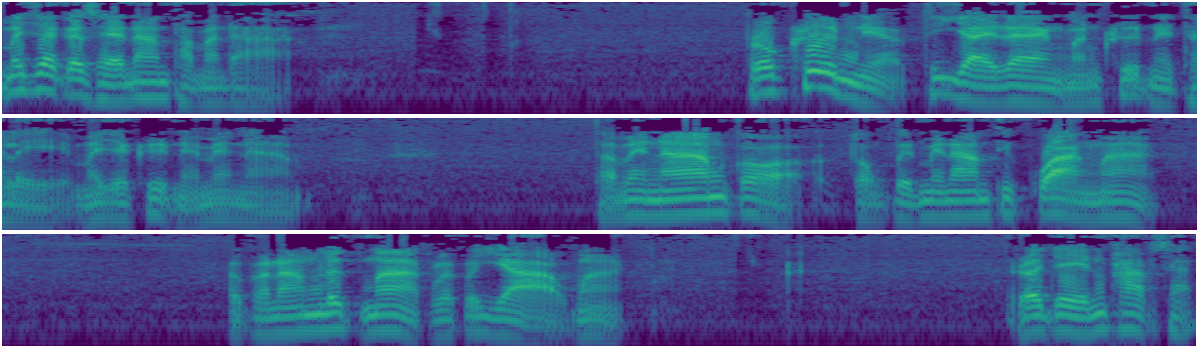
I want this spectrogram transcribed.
ไม่ใช่กระแสน้ำธรรมดา ราะคลื่นเนี่ยที่ใหญ่แรงมันคลื่นในทะเล ไม่ใช่คลื่นในแม่น้ำถ้าแม่น้ำก็ต้องเป็นแม่น้ำที่กว้างมาก แล้วก็น้ำลึกมากแล้วก็ยาวมาก เราจะเห็นภาพชัด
